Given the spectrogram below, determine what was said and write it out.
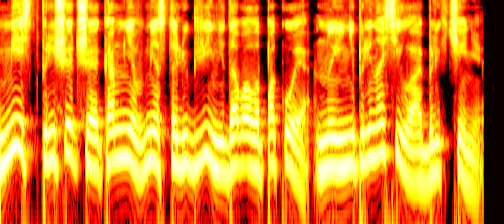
Месть, пришедшая ко мне вместо любви, не давала покоя, но и не приносила облегчения.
